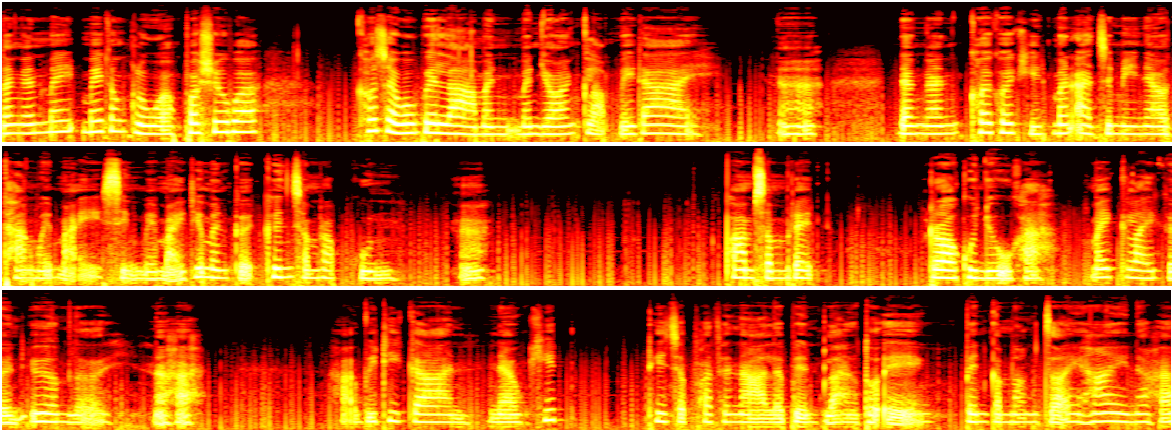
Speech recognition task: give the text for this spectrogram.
ดังนั้นไม่ไม่ต้องกลัว เพราะเชื่อว่าเข้าใจว่าเวลามันมันย้อนกลับไม่ได้นะคะ ดังนั้นค่อยๆคคิดมันอาจจะมีแนวทางใหม่ๆ สิ่งใหม่ๆ ที่มันเกิดขึ้นสำหรับคุณนะความสำเร็จรอคุณอยู่ค่ะ ไม่ไกลเกินเอื้อมเลยนะคะ หาวิธีการแนวคิดที่จะพัฒนาและเปลี่ยนแปลงตัวเอง เป็นกำลังใจให้นะคะ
